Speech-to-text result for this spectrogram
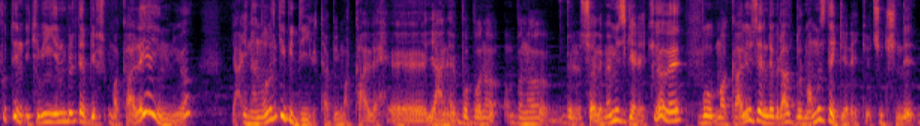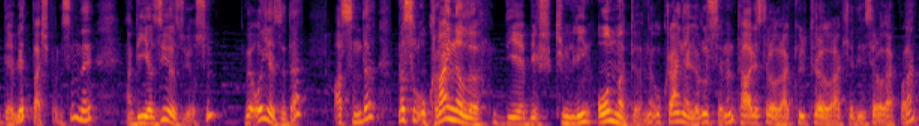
Putin 2021'de bir makale yayınlıyor. Ya inanılır gibi değil tabii makale. yani bu bunu bunu söylememiz gerekiyor ve bu makale üzerinde biraz durmamız da gerekiyor. Çünkü şimdi devlet başkanısın ve bir yazı yazıyorsun ve o yazıda aslında nasıl Ukraynalı diye bir kimliğin olmadığını, Ukrayna ile Rusya'nın tarihsel olarak, kültürel olarak, işte dinsel olarak falan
